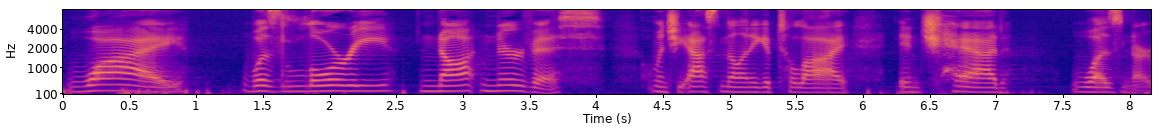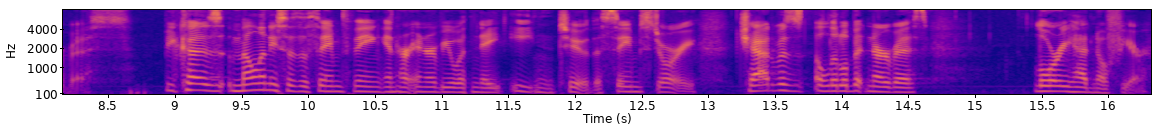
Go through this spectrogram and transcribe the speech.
"Why was Lori not nervous when she asked Melanie Gibb to lie and Chad was nervous?" Because Melanie says the same thing in her interview with Nate Eaton too. The same story. Chad was a little bit nervous. Lori had no fear.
